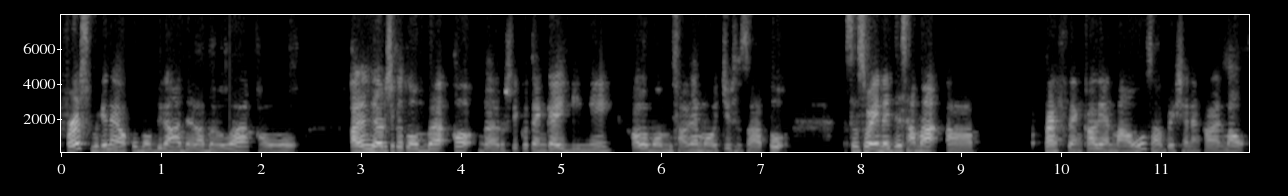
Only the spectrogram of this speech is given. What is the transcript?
first mungkin yang aku mau bilang adalah bahwa kalau kalian nggak harus ikut lomba kok, nggak harus ikut yang kayak gini. Kalau mau misalnya mau choose sesuatu, sesuaiin aja sama uh, path yang kalian mau, sama passion yang kalian mau.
